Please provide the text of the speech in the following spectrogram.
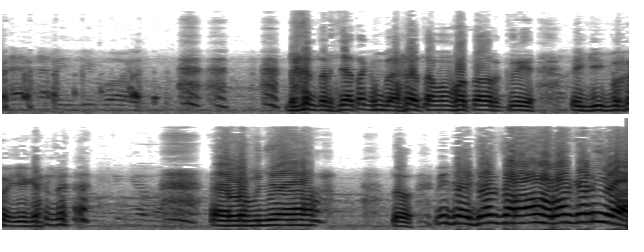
Pinky boy. Dan ternyata kembaran sama motorku ya, Pinky Boy ya kan. Helmnya tuh ini jangan-jangan salah orang kali ya ya.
